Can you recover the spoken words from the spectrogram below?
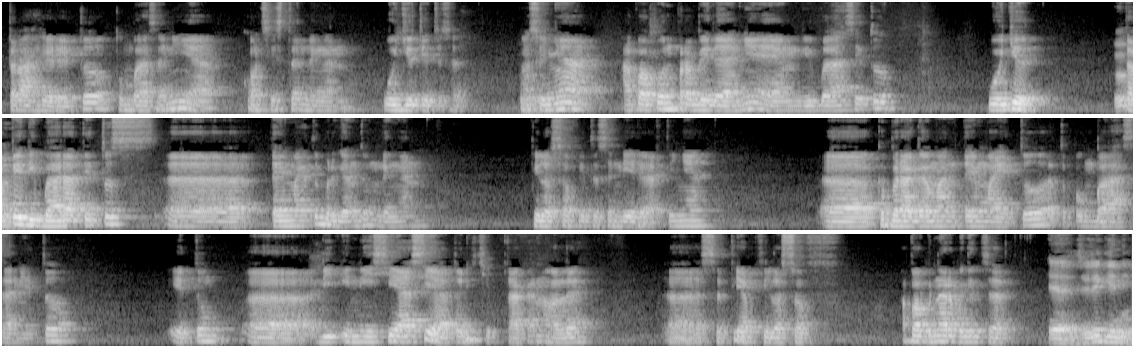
terakhir itu pembahasannya ya konsisten dengan wujud itu Ustaz. Maksudnya apa pun perbedaannya yang dibahas itu wujud. Mm-mm. Tapi di barat itu eh, tema itu bergantung dengan filosofi itu sendiri. Artinya eh, keberagaman tema itu atau pembahasan itu itu eh, diinisiasi atau diciptakan oleh eh, setiap filosof. Apa benar begitu? Ustaz? Ya, jadi gini,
